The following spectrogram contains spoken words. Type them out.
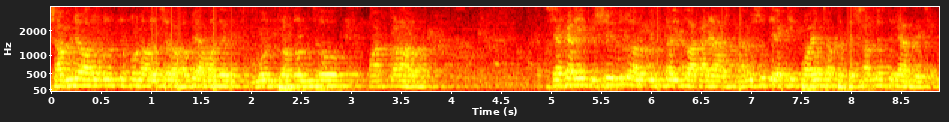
সামনে আরও গুরুত্বপূর্ণ আলোচনা হবে আমাদের মূল প্রবন্ধ পাঠ করা হবে। সেখানে এই বিষয়গুলো আরও বিস্তারিত আকারে আসবে। আমি শুধু একটি পয়েন্ট আপনাদের সামনে তুলে আনতে চাই।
